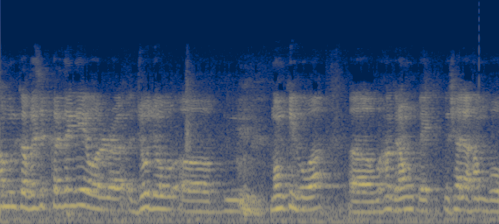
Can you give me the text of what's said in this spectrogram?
ہم ان کا وزٹ کر دیں گے اور جو جو ممکن ہوا وہاں گراؤنڈ پہ انشاءاللہ ہم وہ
